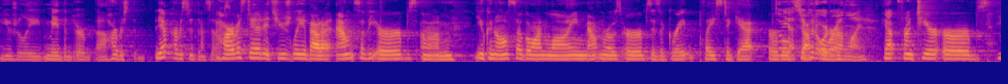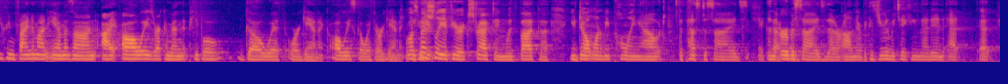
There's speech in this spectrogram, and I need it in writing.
usually made them or uh, harvested. Yep. Harvested themselves. harvested. It's usually about an ounce of the herbs. Um, you can also go online. Mountain Rose Herbs is a great place to get herbal oh, yes, you stuff. could order for. online. Yep, Frontier Herbs. You can find them on Amazon. I always recommend that people go with organic. Always go with organic. Well, you- especially if you're extracting with vodka, you don't want to be pulling out the pesticides and the herbicides that are on there because you're going to be taking that in at, at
